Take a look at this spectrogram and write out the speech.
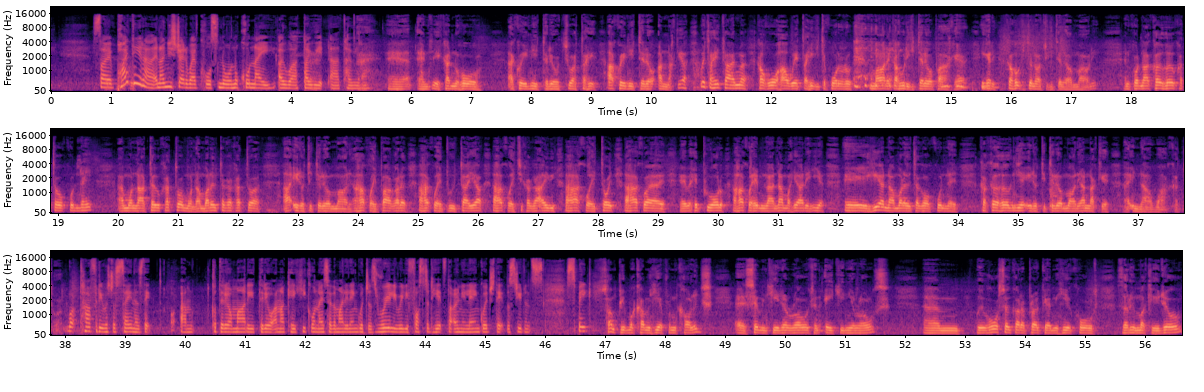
So, pai tērā. And I knew straight away, of course, no, no konei aua tauit, uh, tauira. Uh, and e kanu ho a koe ni te reo tuatahi, a koe ni te reo anaki. A, we tahi tāna, ka hoa hawe tahi ki te kōrero Māori, ka huri ki te reo Pākehā. Engari, ka hoki tōna atu ki te reo Māori. And ko nā kauhau katoa ko nei, a mo nā tau katoa, mo nā marautaka katoa, a iro te te reo Māori. Aha koe pāngaro, aha koe pūtaia, aha koe tikanga aiwi, aha koe toi, aha koe he, he puoro, aha koe he nā namahi are hia. E hia nā marautaka o konei, ka kauhaungia iro te te reo Māori anake a i nā wā katoa. What Tawhiri was just saying is that um, ko te reo Māori, te reo anake ki konei, so the Māori language is really, really fostered here. It's the only language that the students speak. Some people come here from college, uh, 17-year-olds and 18-year-olds. Um, we've also got a program here called the Rumaki Reo,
